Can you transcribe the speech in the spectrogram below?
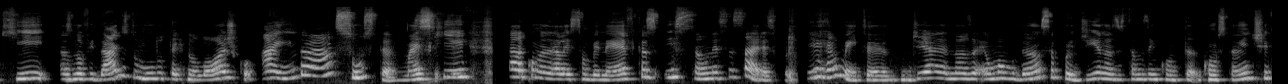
que as novidades do mundo tecnológico ainda a assusta, mas que ela, como elas são benéficas e são necessárias, porque realmente é, dia, nós, é uma mudança por dia, nós estamos em constante...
